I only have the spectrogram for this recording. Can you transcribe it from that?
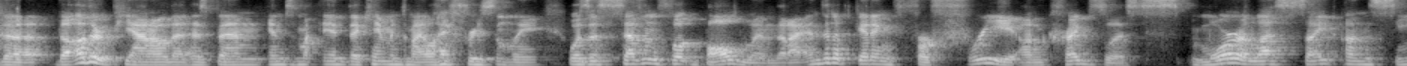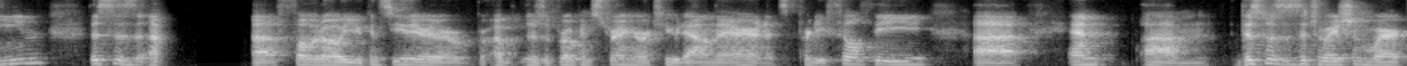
the the other piano that has been into my that came into my life recently was a seven foot Baldwin that I ended up getting for free on Craigslist, more or less sight unseen. This is a, a photo. You can see there uh, there's a broken string or two down there, and it's pretty filthy. Uh, and um, this was a situation where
